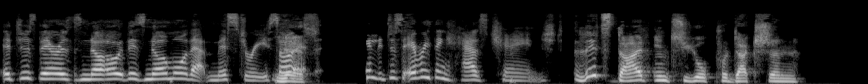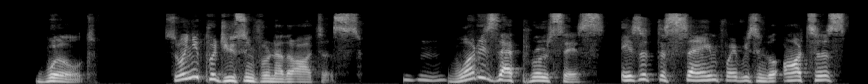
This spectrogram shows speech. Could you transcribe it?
it just, there is no, there's no more that mystery. So yes. it, it just everything has changed. Let's dive into your production world. So when you're producing for another artist, mm-hmm. what is that process? Is it the same for every single artist?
